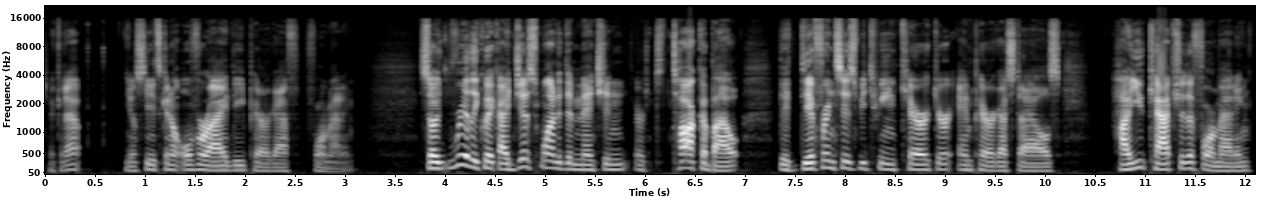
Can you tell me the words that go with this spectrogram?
Check it out. You'll see it's going to override the paragraph formatting. So really quick, I just wanted to mention or to talk about the differences between character and paragraph styles, how you capture the formatting,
